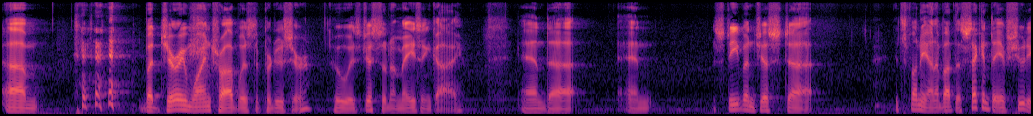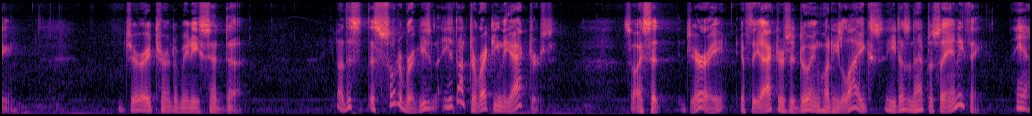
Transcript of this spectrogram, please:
um, but Jerry Weintraub was the producer, who is just an amazing guy, and uh, and Steven just uh, it's funny on about the second day of shooting. Jerry turned to me and he said, uh, "You know this this Soderbergh, he's he's not directing the actors." So I said, "Jerry, if the actors are doing what he likes, he doesn't have to say anything." Yeah.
